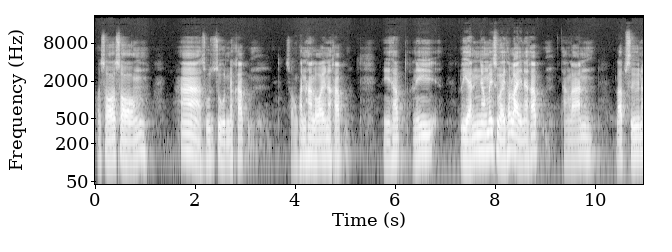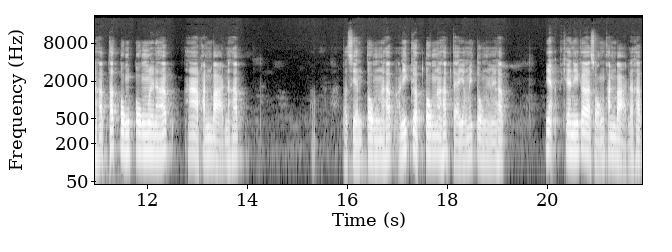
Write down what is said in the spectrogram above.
พศสองห้าศูนย์ศูนย์นะครับสองพันห้าร้อยนะครับ นี่ครับ อันนี้เหรียญยังไม่สวยเท่าไหร่นะครับ ทางร้านรับซื้อนะครับ ถ้าตรงตรงเลยนะครับห้าพันบาทนะครับประเสียนตรงนะครับ อันนี้เกือบตรงนะครับ แต่ยังไม่ตรงเห็นไหมครับ เนี่ยแค่นี้ก็สองพันบาทแล้วครับ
